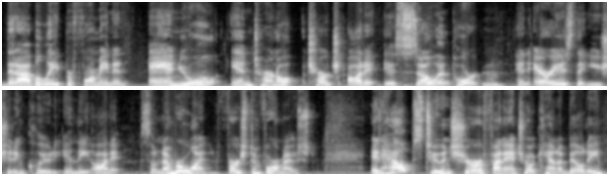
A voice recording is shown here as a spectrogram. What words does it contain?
that I believe performing an annual internal church audit is so important and areas that you should include in the audit. So, number one, first and foremost, it helps to ensure financial accountability.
